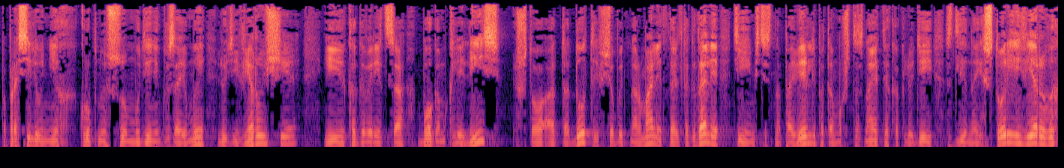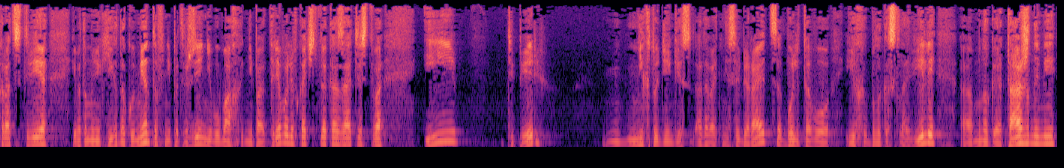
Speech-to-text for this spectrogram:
попросили у них крупную сумму денег взаймы, люди верующие, и, как говорится, Богом клялись, что отдадут, и все будет нормально, и так далее, и так далее. Те им, естественно, поверили, потому что знают их как людей с длинной историей веры в их родстве, и потому никаких документов, ни подтверждений, ни бумаг не потребовали в качестве доказательства. И теперь никто деньги отдавать не собирается. Более того, их благословили э, многоэтажными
